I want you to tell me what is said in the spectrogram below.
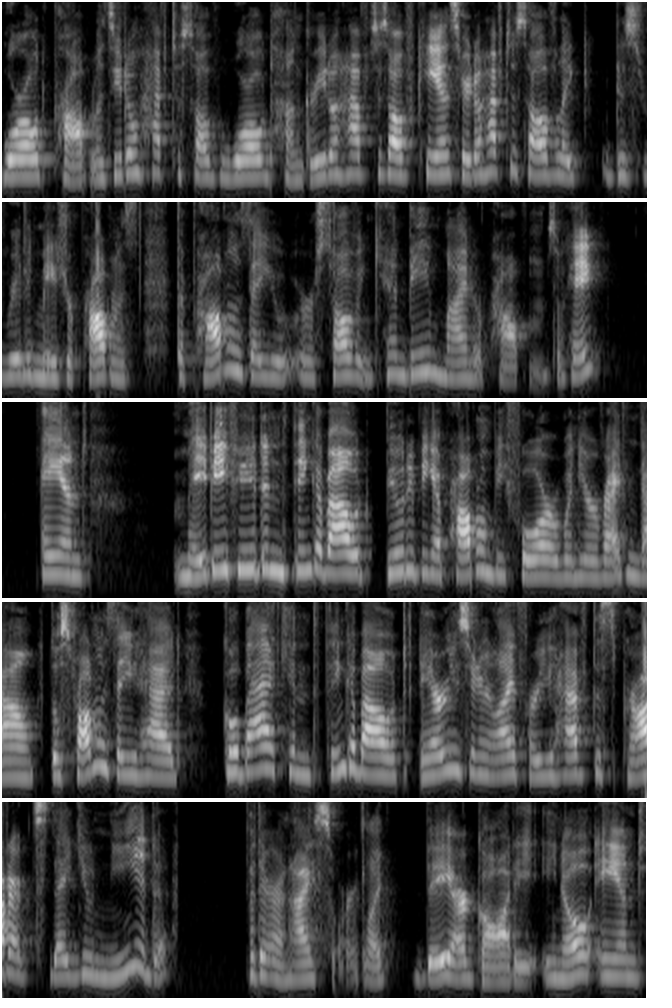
world problems. You don't have to solve world hunger. You don't have to solve cancer. You don't have to solve like just really major problems. The problems that you are solving can be minor problems, okay? And maybe if you didn't think about beauty being a problem before when you're writing down those problems that you had, go back and think about areas in your life where you have these products that you need but they're an eyesore. Like they are gaudy, you know? And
